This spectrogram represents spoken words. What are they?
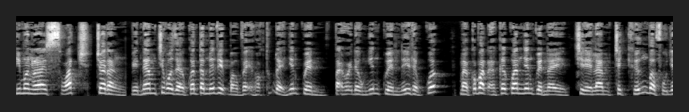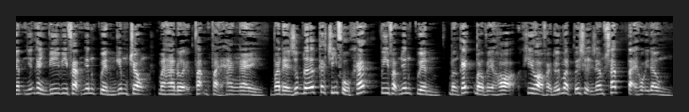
Human Rights Watch cho rằng Việt Nam chưa bao giờ quan tâm đến việc bảo vệ hoặc thúc đẩy nhân quyền tại Hội đồng Nhân quyền Liên Hợp Quốc mà có mặt ở cơ quan nhân quyền này chỉ để làm trịch hướng và phủ nhận những hành vi vi phạm nhân quyền nghiêm trọng mà Hà Nội phạm phải hàng ngày và để giúp đỡ các chính phủ khác vi phạm nhân quyền bằng cách bảo vệ họ khi họ phải đối mặt với sự giám sát tại hội đồng.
